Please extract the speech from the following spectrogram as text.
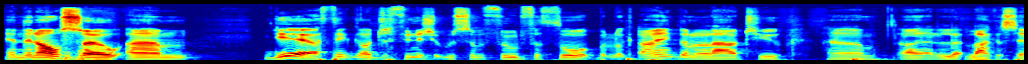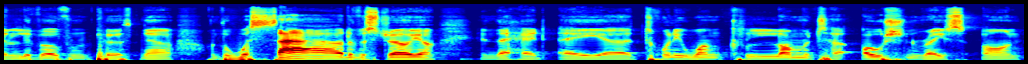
And then also, um, yeah, I think I'll just finish it with some food for thought. But look, I ain't going to allow to, um, I, like I said, I live over in Perth now on the west side of Australia. And they had a uh, 21 kilometre ocean race on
